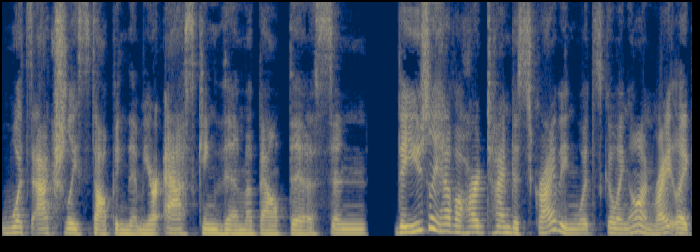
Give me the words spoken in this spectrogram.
what's actually stopping them, you're asking them about this, and they usually have a hard time describing what's going on, right? Like,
